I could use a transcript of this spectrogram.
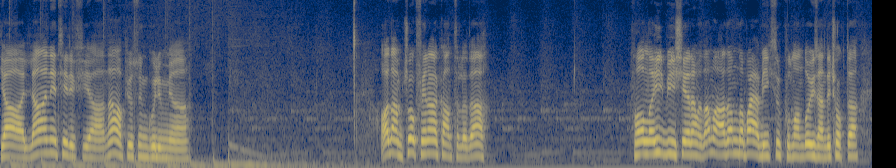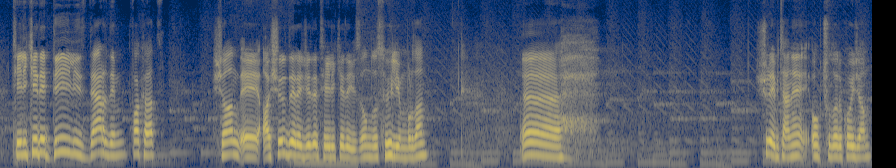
Ya lanet herif ya ne yapıyorsun gülüm ya. Adam çok fena counterladı ha. Vallahi hiçbir işe yaramadı ama adam da bayağı bir iksir kullandı o yüzden de çok da tehlikede değiliz derdim. Fakat şu an e, aşırı derecede tehlikedeyiz onu da söyleyeyim buradan. Ee, şuraya bir tane okçuları koyacağım.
